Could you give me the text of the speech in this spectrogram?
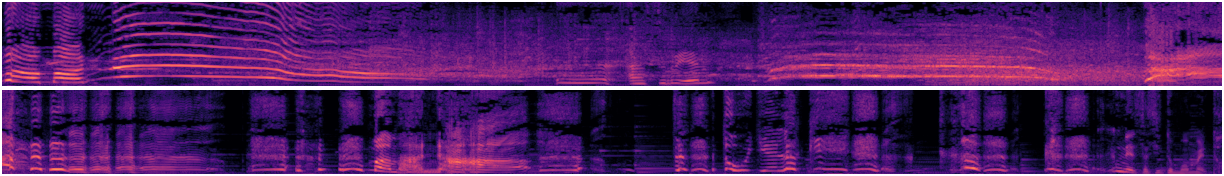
¡Mamá, ah, Asriel, no! ¡Mamá, ¡Tú y él aquí! Necesito un momento.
